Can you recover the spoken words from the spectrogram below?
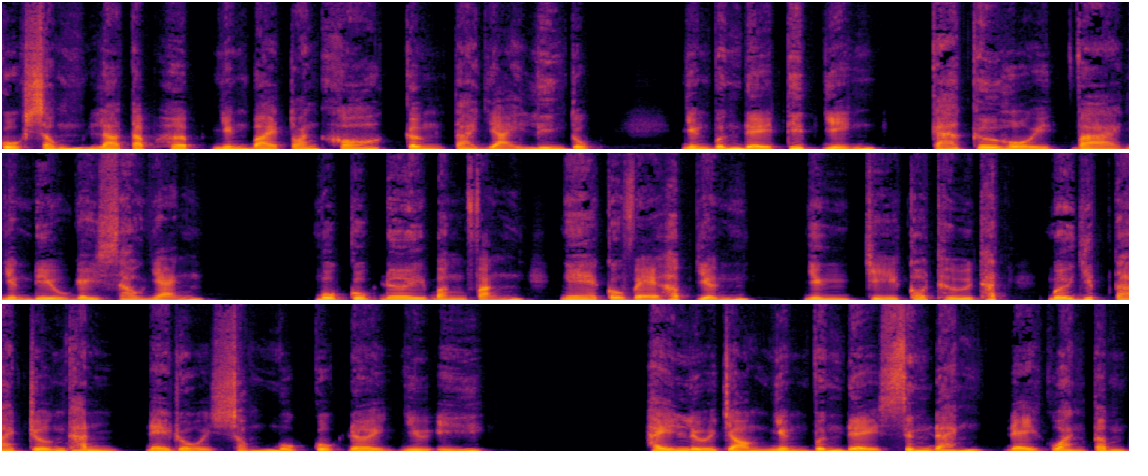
cuộc sống là tập hợp những bài toán khó cần ta giải liên tục, những vấn đề tiếp diễn, cả cơ hội và những điều gây sao nhãn một cuộc đời bằng phẳng nghe có vẻ hấp dẫn, nhưng chỉ có thử thách mới giúp ta trưởng thành để rồi sống một cuộc đời như ý hãy lựa chọn những vấn đề xứng đáng để quan tâm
